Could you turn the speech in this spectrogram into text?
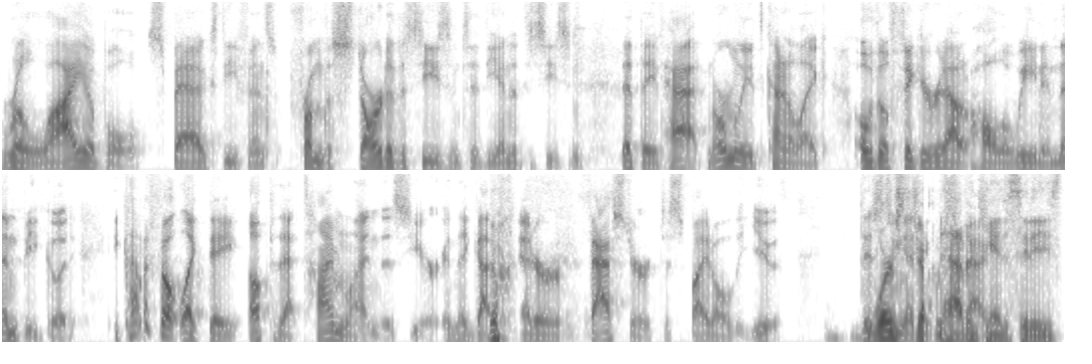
reliable Spags defense from the start of the season to the end of the season that they've had. Normally it's kind of like, oh, they'll figure it out at Halloween and then be good. It kind of felt like they upped that timeline this year and they got better faster despite all the youth. This worst job to have in Kansas City's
